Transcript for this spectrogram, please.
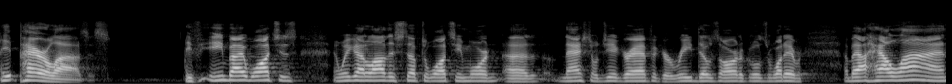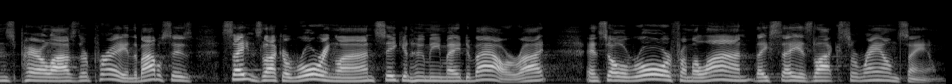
It paralyzes. If anybody watches, and we got a lot of this stuff to watch anymore, uh, National Geographic or read those articles or whatever, about how lions paralyze their prey. And the Bible says Satan's like a roaring lion seeking whom he may devour, right? And so a roar from a lion, they say, is like surround sound.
